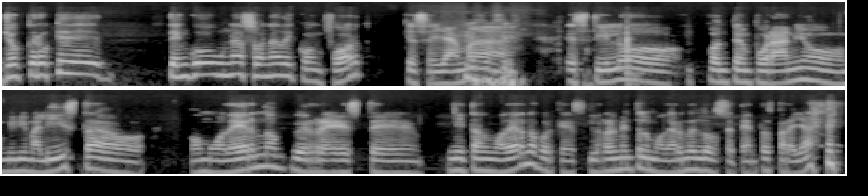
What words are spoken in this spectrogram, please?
Yo creo que tengo una zona de confort que se llama estilo contemporáneo minimalista o, moderno, este, ni tan moderno porque realmente lo moderno es los 70 para allá.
